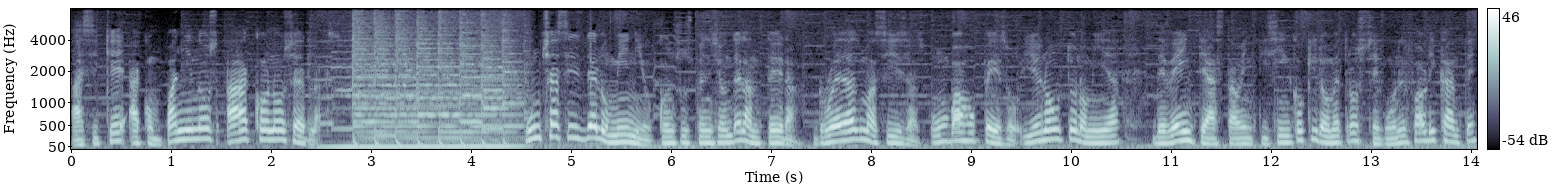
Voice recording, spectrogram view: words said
Así que acompáñenos a conocerlas. Un chasis de aluminio con suspensión delantera, ruedas macizas, un bajo peso y una autonomía de 20 hasta 25 kilómetros según el fabricante,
